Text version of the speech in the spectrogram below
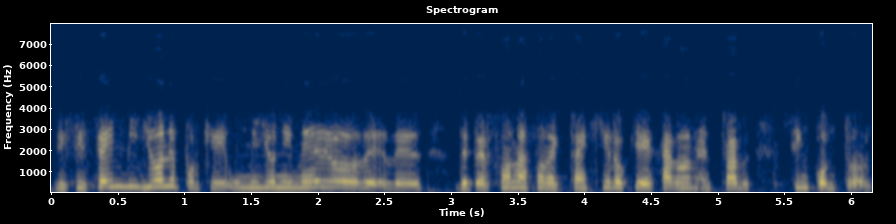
16 millones porque un millón y medio de, personas son extranjeros que dejaron entrar sin control.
